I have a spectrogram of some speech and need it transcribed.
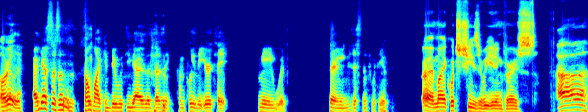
Oh really? I guess this is something I can do with you guys that doesn't completely irritate me with sharing existence with you. All right, Mike. Which cheese are we eating first? Uh,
